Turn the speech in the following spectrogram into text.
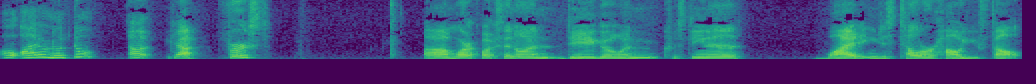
Oh, I don't know. Don't. Uh, yeah. First, uh, Mark walks in on Diego and Christina. Why didn't you just tell her how you felt?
